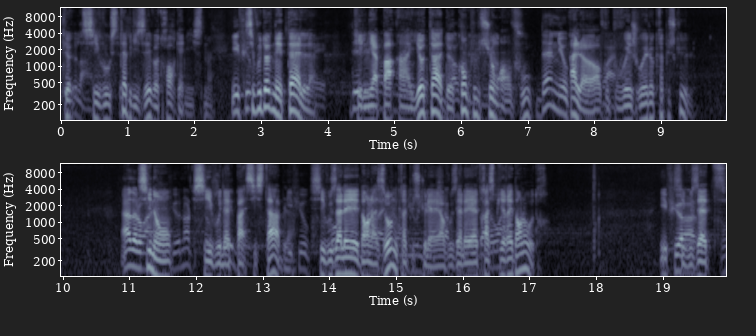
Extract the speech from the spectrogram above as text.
que si vous stabilisez votre organisme. Si vous devenez tel qu'il n'y a pas un iota de compulsion en vous, alors vous pouvez jouer le crépuscule. Sinon, si vous n'êtes pas si stable, si vous allez dans la zone crépusculaire, vous allez être aspiré dans l'autre. Si vous êtes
